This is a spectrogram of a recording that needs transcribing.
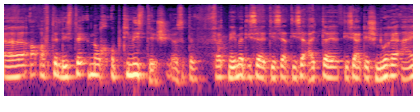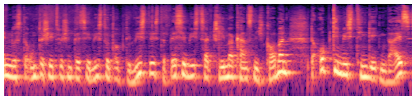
auf der Liste noch optimistisch. Also da fällt mir immer diese, diese, diese, alte, diese alte Schnurre ein, was der Unterschied zwischen Pessimist und Optimist ist. Der Pessimist sagt, schlimmer kann es nicht kommen. Der Optimist hingegen weiß,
